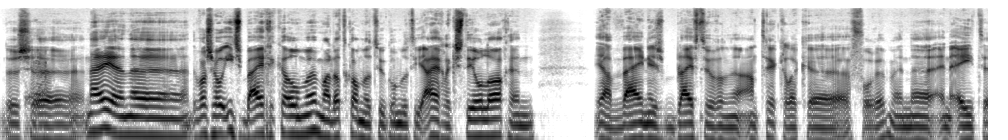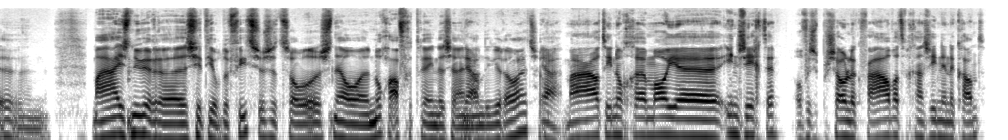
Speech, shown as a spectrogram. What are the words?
Dus Ja. eh, nee, en eh, er was wel iets bijgekomen. Maar dat kwam natuurlijk omdat hij eigenlijk stil lag. En ja, wijn is, blijft er een aantrekkelijk eh, voor hem. En, eh, en eten. En- maar hij is nu weer, eh, zit hij op de fiets. Dus het zal snel nog afgetrainder zijn Ja. dan die er al. Ja, maar had hij nog mooie inzichten? Of is het persoonlijk verhaal wat we gaan zien in de krant?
